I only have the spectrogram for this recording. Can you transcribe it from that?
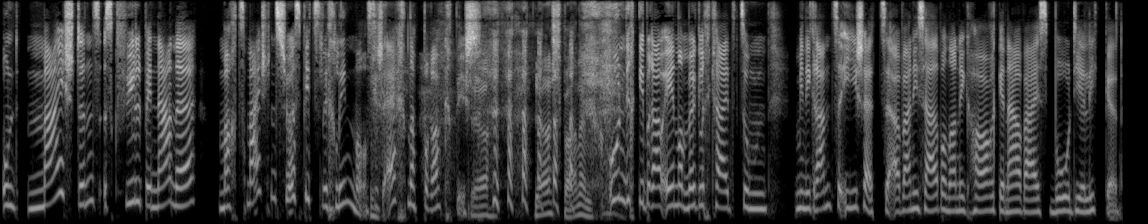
Und meistens ein Gefühl benennen macht es meistens schon ein bisschen kleiner. Es ist echt noch praktisch. ja. ja, spannend. Und ich gebe auch eher die Möglichkeit, um meine Grenzen einschätzen, auch wenn ich selber noch nicht genau weiß, wo die liegen.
